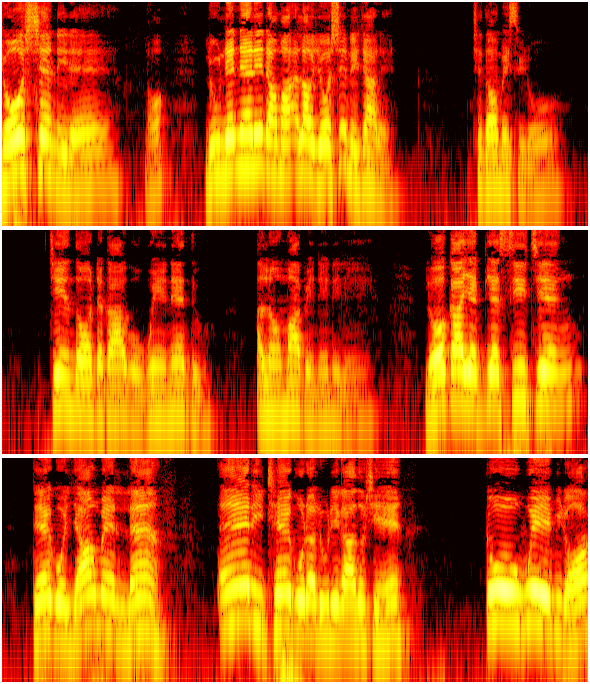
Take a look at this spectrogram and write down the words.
ရောရှက်နေတယ်နော်လူနည်းနည်းလေးတောင်မှအဲ့လောက်ရောရှက်နေကြတယ်ချစ်တော်မိတ်ဆွေတို့ကျင်းသောတကားကိုဝင်တဲ့သူ အလွန်မှပင်နေနေတယ်လောကရဲ့ပျက်စီးခြင်းတဲကိုရောက်မဲ့လမ်းအဲ့ဒီထဲကိုတော့လူတွေကဆိုရှင်တိုးဝေးပြီးတော့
